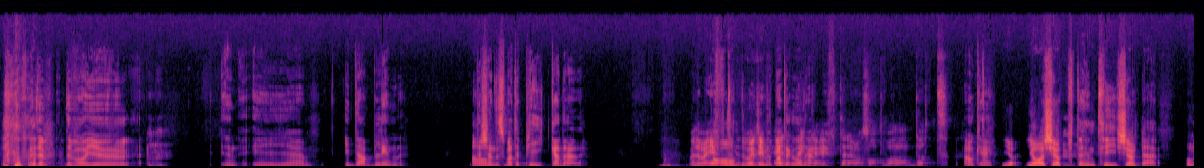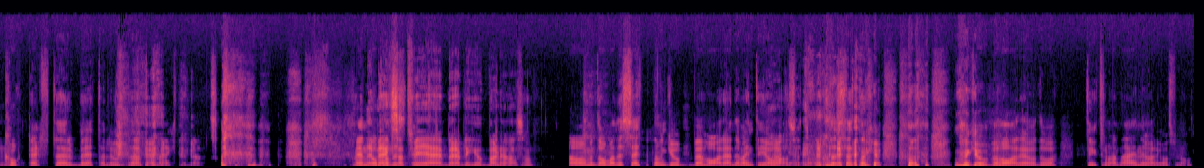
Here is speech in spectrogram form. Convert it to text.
Men det, det var ju i, i, eh, i Dublin. Det Ja. kändes som att det pikade där. Men det var, Ja, efter, det var ju typ med en Patagonia. vecka efter det de sa att det var dött. Okej. Jag, jag köpte en t-shirt där och Mm. kort efter berättade Ludde att han märkte dött. men, Det de märks hade, att vi eh, börjar bli gubbar nu alltså. ja, men de hade sett någon gubbe ha det, det var inte jag Okej. alltså, de hade sett någon, gu- någon gubbe ha det och då tyckte de att nej nu har det gått för långt.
